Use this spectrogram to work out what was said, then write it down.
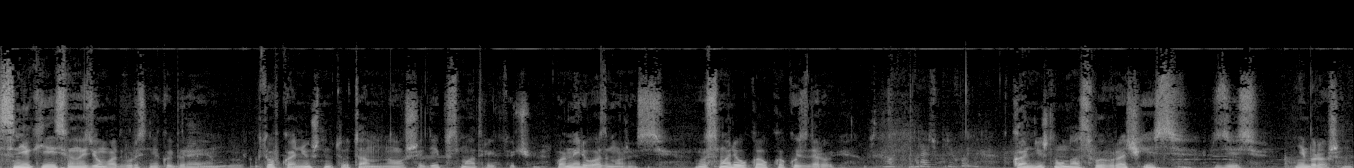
Снег есть, вон идем во двор, снег убираем. Кто в конюшню, кто там на лошадей посмотреть, кто что. По мере возможности. Вот смотрю, у кого какое здоровье. Врач приходит? Конечно, у нас свой врач есть здесь, не брошенный.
